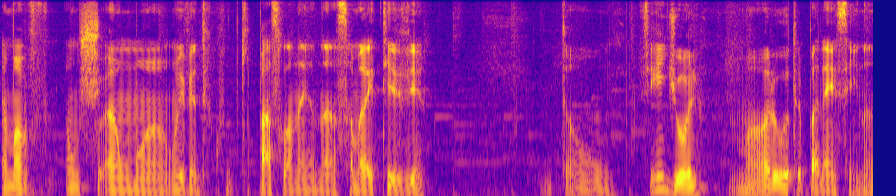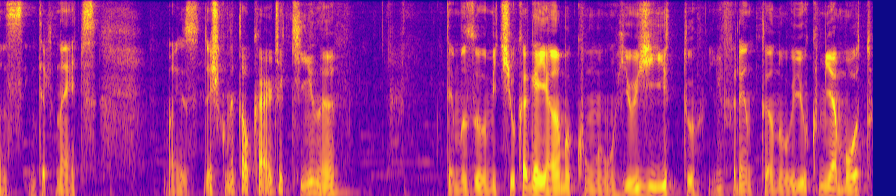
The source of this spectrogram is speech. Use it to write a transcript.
é, uma, é, um, é uma, um evento que, que passa lá né, na Samurai TV. Então, fiquem de olho. Uma hora ou outra aparece aí nas internets. Mas deixa eu comentar o card aqui, né? Temos o Michio Kageyama com o Ryuji Ito enfrentando o Yuko Miyamoto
